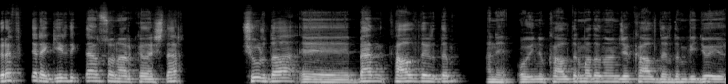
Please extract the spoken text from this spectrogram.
Grafiklere girdikten sonra arkadaşlar şurada e, ben kaldırdım. Hani oyunu kaldırmadan önce kaldırdım. Videoyu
